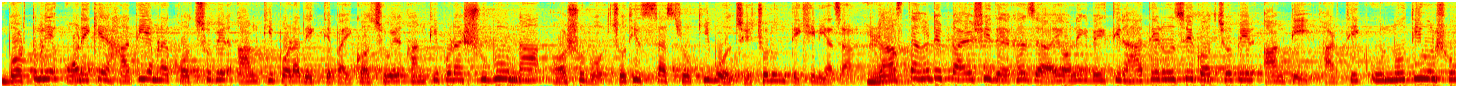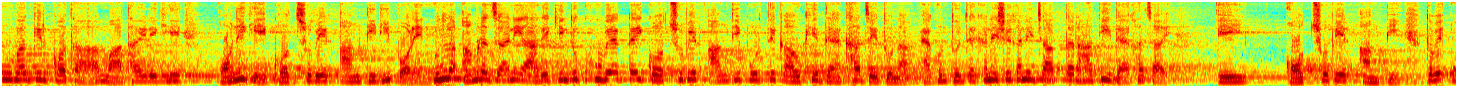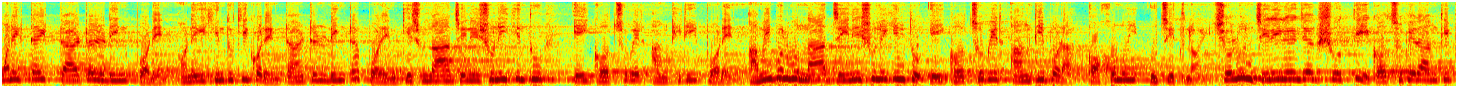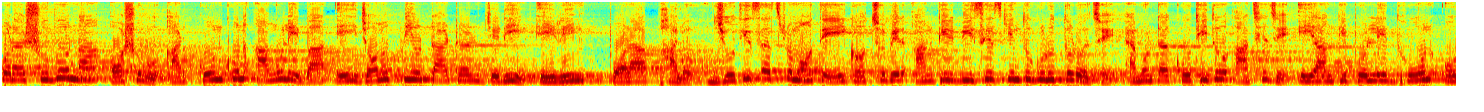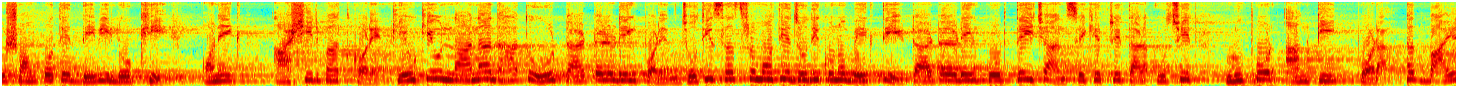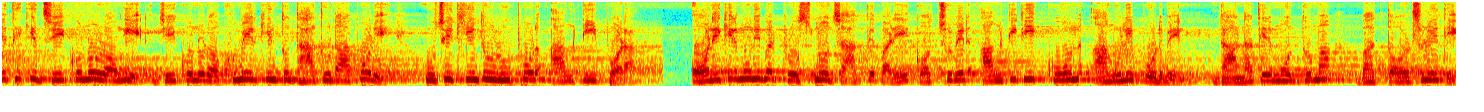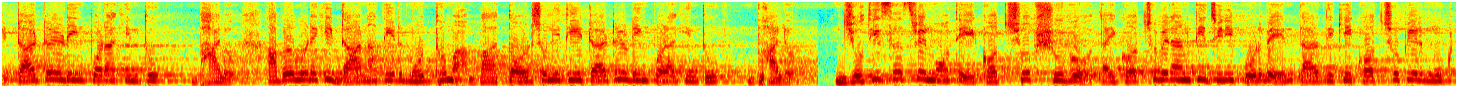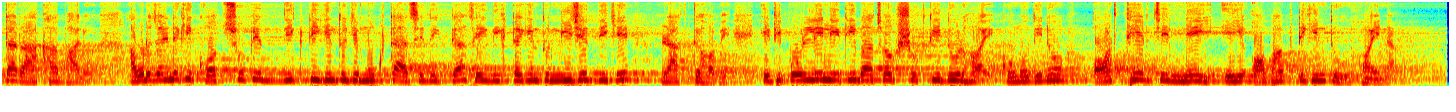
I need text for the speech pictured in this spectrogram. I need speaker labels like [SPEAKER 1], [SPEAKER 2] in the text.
[SPEAKER 1] বর্তমানে অনেকের হাতেই আমরা কচ্ছপের আংটি পরা দেখতে পাই। কচ্ছপের আংটি পরা শুভ না অশুভ? জ্যোতিষশাস্ত্র কি বলছে? চলুন দেখে নেওয়া যাক। রাস্তাঘাটে প্রায়শই দেখা যায় অনেক ব্যক্তির হাতে রয়েছে কচ্ছপের আংটি। আর্থিক উন্নতি ও সৌভাগ্যের কথা মাথায় রেখে অনেকে কচ্ছপের আংটিটি পরেন। বন্ধুরা, আমরা জানি আগে কিন্তু খুব একটাই কচ্ছপের আংটি পরতে কাউকে দেখা যেত না। এখন তো যেখানে সেখানে যাত্রার হাতেই দেখা যায়। এই কচ্ছপের আংটি। তবে অনেকটাই টার্টল রিং পরেন। অনেকে কিন্তু কি করেন? টার্টল রিংটা পরেন। কিছু না জেনে শুনেই কিন্তু এই কচ্ছপের আংটিটি পরেন। আমি বলব না জেনে শুনে কিন্তু এই কচ্ছপের আংটি পরা কখনোই উচিত নয়। চলুন জেনে নেওয়া যাক সত্যি কচ্ছপের আংটি পরা শুভ না অশুভ? আর কোন কোন আঙুলে বা এই জনপ্রিয় টার্টল যে রিং এই রিং পরা ভালো। জ্যোতিষশাস্ত্র মতে এই কচ্ছপের আংটির বিশেষ কিন্তু গুরুত্ব রয়েছে। এমনটা কথিত আছে যে এই আংটি পরলে ধন ও সম্পদের দেবী লক্ষ্মী অনেক আশীর্বাদ করেন। কেউ কেউ নানা ধাতু টার্টল রিং পরেন। জ্যোতিষশাস্ত্র মতে যদি কোনো ব্যক্তি টার্টল রিং পরতেই চান, সেক্ষেত্রে তার উচিত রূপোর আংটি পরা। অর্থাৎ বাইরে থেকে যে কোনো রঙের, যে কোনো রকমের কিন্তু ধাতু না পরে উচিত কিন্তু রূপোর আংটি পরা। অনেকের মনে এবার প্রশ্ন জাগতে পারে, কচ্ছপের আংটিটি কোন আঙুলে পড়বেন ডান হাতের মধ্যমা বা তর্জনীতে টার্টল রিং পরা কিন্তু ভালো। আবার বলে কি ডান হাতের মধ্যমা বা তর্জনীতে টার্টল রিং পরা কিন্তু ভালো। জ্যোতিষশাস্ত্রের মতে কচ্ছপ শুভ, তাই কচ্ছপের আংটি যিনি পরবেন, তার দিকে কচ্ছপের মুখটা রাখা ভালো। আবারও জানি নাকি কচ্ছপের দিকটি কিন্তু যে মুখটা আছে দিকটা, সেই দিকটা কিন্তু নিজের দিকে রাখতে হবে। এটি পড়লে নেতিবাচক শক্তি দূর হয়, কোনোদিনও অর্থের যে নেই, এই অভাবটি কিন্তু হয় না।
